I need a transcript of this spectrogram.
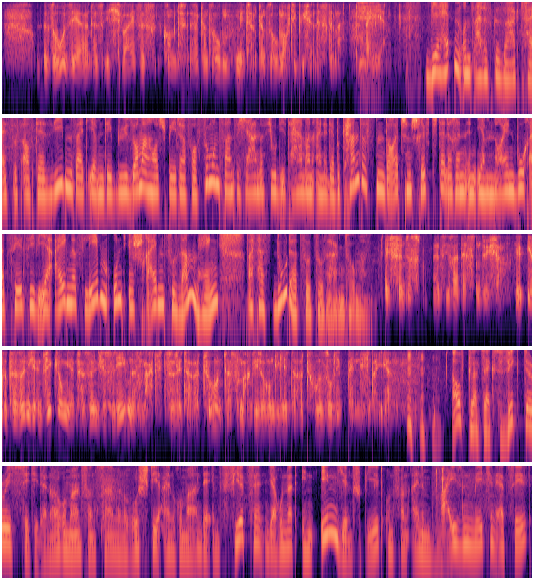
so sehr, dass ich weiß, es kommt äh, ganz oben mit, ganz oben auf die Bücherliste bei mir. Wir hätten uns alles gesagt, heißt es auf der Sieben seit ihrem Debüt Sommerhaus später. Vor 25 Jahren ist Judith Herrmann eine der bekanntesten deutschen Schriftstellerinnen. In ihrem neuen Buch erzählt sie, wie ihr eigenes Leben und ihr Schreiben zusammenhängen. Was hast du dazu zu sagen, Thomas? Ich finde es eines ihrer besten Bücher. Ihre persönliche Entwicklung, ihr persönliches Leben, das macht sie zur Literatur und das macht wiederum die Literatur so lebendig ihr. Auf Platz 6 Victory City, der Neuroman von Salman Rushdie, ein Roman, der im 14. Jahrhundert in Indien spielt und von einem Waisenmädchen erzählt,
